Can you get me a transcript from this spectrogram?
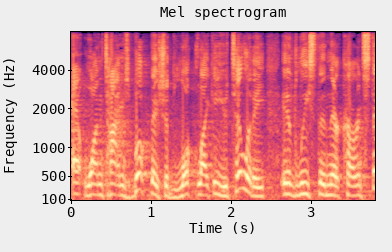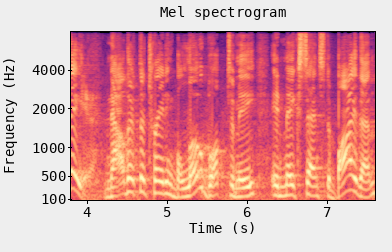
at one times book. They should look like like a utility, at least in their current state. Yeah. Now that they're trading below book, to me, it makes sense to buy them.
